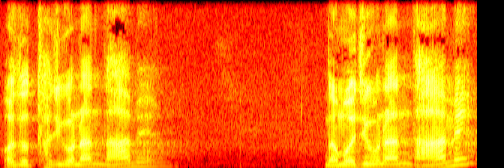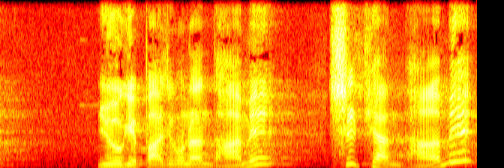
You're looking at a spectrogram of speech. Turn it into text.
얻어 터지고 난 다음에 넘어지고 난 다음에 유혹에 빠지고 난 다음에 실패한 다음에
